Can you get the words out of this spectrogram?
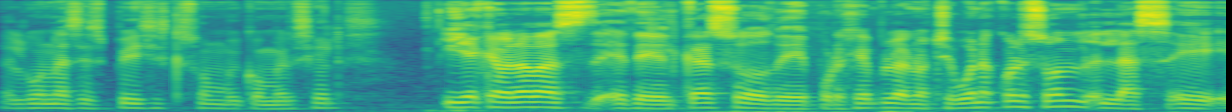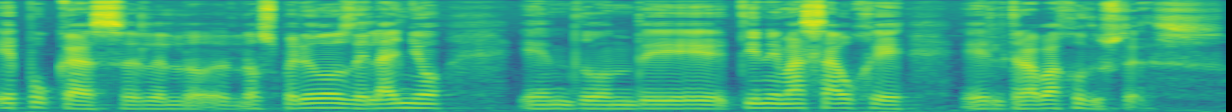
algunas especies que son muy comerciales. Y ya que hablabas de, del caso de, por ejemplo, la Nochebuena, ¿cuáles son las eh, épocas, los, los periodos del año en donde tiene más auge el trabajo de ustedes?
